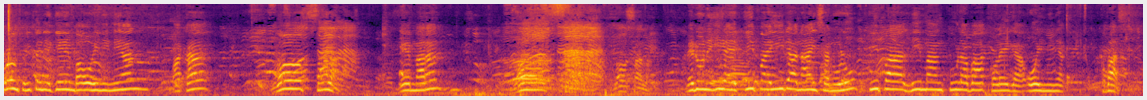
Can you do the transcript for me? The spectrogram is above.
Pronto, ito na game bawo hininian, maka los sala. Game naran? Los sala. Los sala. Meron iya ekipa ida nai sanulu, kipa limang tulaba kolega oi ninya kebas.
